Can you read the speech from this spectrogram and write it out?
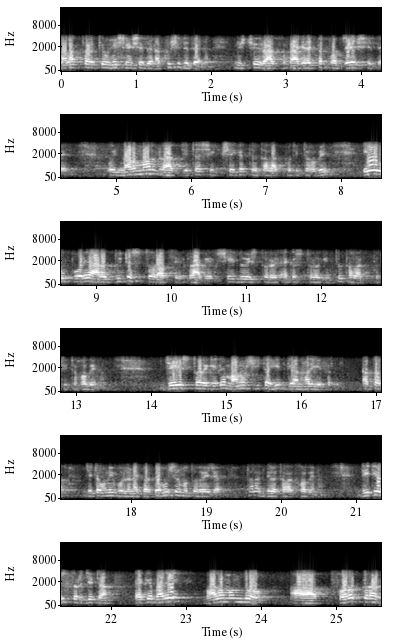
তালাক তো আর কেউ হেসে হেসে দেয় না, খুশিতে দেয় না, নিশ্চয়ই রাগ, রাগের একটা পর্যায়ে এসে দেয়। ওই নর্মাল রাগ যেটা সেক্ষেত্রে তালাক পতিত হবে। এর উপরে আরও দুইটা স্তর আছে রাগের, সেই দুই স্তরের এক স্তরে কিন্তু তালাক পতিত হবে না। যে স্তরে গেলে মানুষ হিতাহিত জ্ঞান হারিয়ে ফেলে, অর্থাৎ যেটা উনি বললেন, একবার বেহুশের মতো হয়ে যায়, তালাক দিলে তালাক হবে না। দ্বিতীয় স্তর যেটা একেবারে ভালো মন্দ ফরক করার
